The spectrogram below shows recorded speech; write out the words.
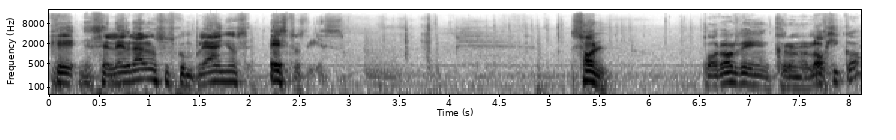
Que celebraron sus cumpleaños estos días. Son, por orden cronológico,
